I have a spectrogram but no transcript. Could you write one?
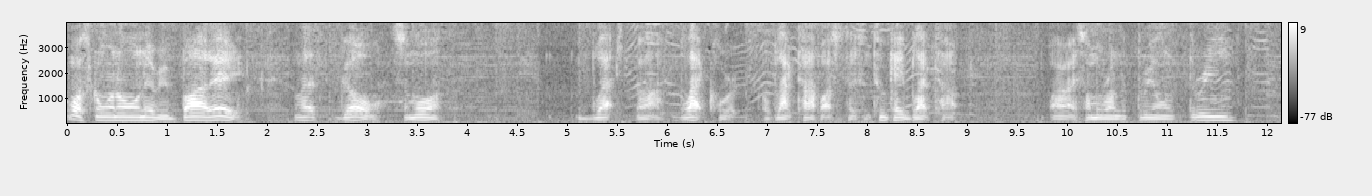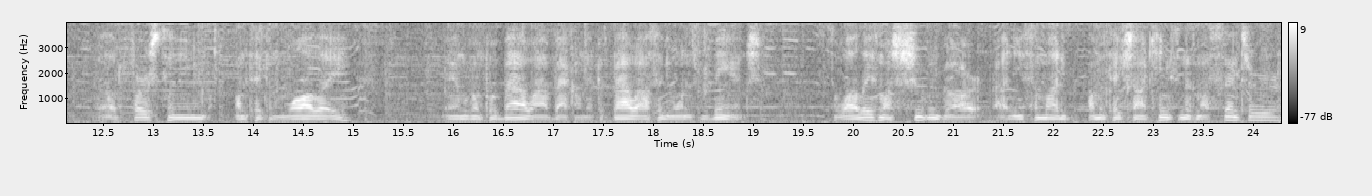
What's going on, everybody? Let's go. Some more black uh, black court or black top, I should say. Some 2K black top. All right, so I'm gonna run the three on three. Uh, the first team, I'm taking Wale, and we're gonna put Bow Wow back on there because Bow Wow said he wanted his revenge. So Wale's my shooting guard. I need somebody. I'm gonna take Sean Kingston as my center.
